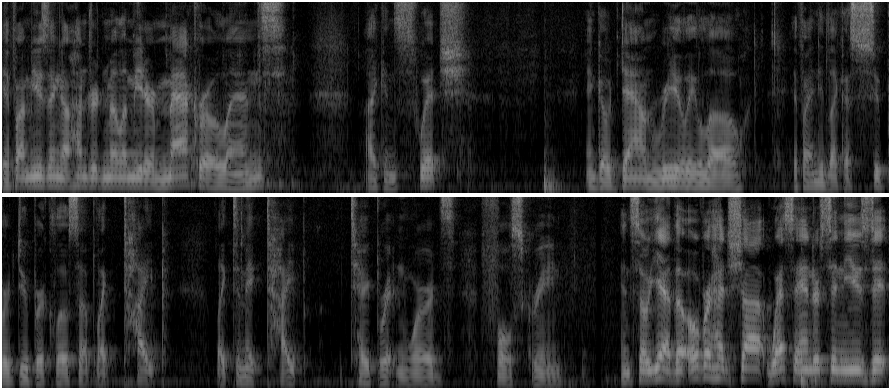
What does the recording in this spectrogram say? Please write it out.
if I'm using a 100 millimeter macro lens, I can switch and go down really low if I need like a super duper close up, like type, like to make type, typewritten words full screen. And so yeah, the overhead shot, Wes Anderson used it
